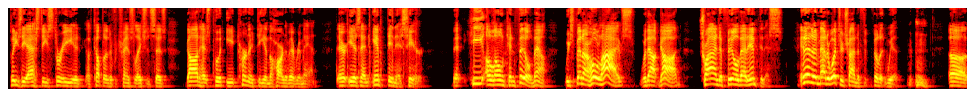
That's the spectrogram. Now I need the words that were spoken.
Ecclesiastes 3, a couple of different translations, says, God has put eternity in the heart of every man. There is an emptiness here that He alone can fill. Now, we spend our whole lives without God trying to fill that emptiness. And it doesn't matter what you're trying to f- fill it with. uh,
